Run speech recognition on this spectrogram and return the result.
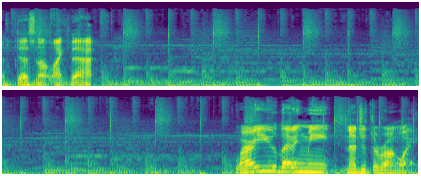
It does not like that. Why are you letting me nudge it the wrong way?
